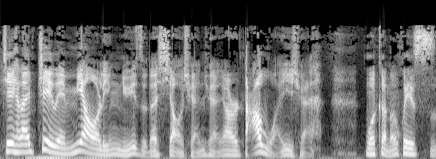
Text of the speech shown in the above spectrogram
接下来这位妙龄女子的小拳拳，要是打我一拳，我可能会死。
